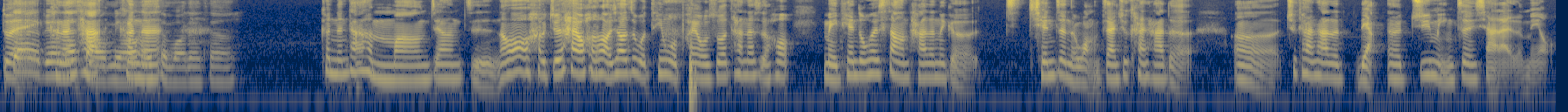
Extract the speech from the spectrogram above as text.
对，可能他可能什么的这样，可能他很忙这样子。然后我觉得还有很好笑，是我听我朋友说，他那时候每天都会上他的那个签证的网站去看他的呃，去看他的两呃居民证下来了没有。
